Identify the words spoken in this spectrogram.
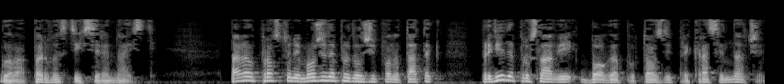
Глава 1, стих 17. Павел просто не може да продължи по-нататък, преди да прослави Бога по този прекрасен начин.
